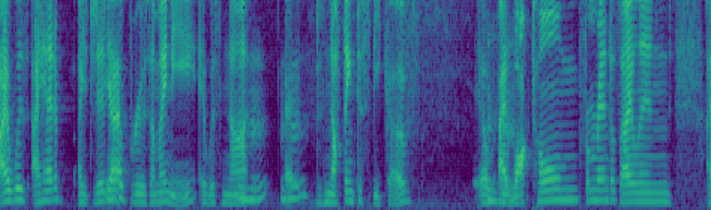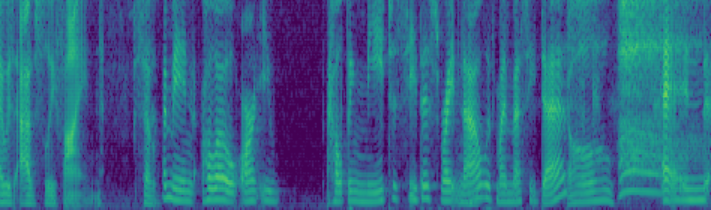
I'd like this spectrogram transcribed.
i was i had a i did Yeah. Mm-hmm, have a bruise on my knee it was not uh, it was nothing to speak of Mm-hmm. i walked home from randall's island i was absolutely fine so I mean, hello, aren't you helping me to see this right now with my messy desk? oh And Gosh,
